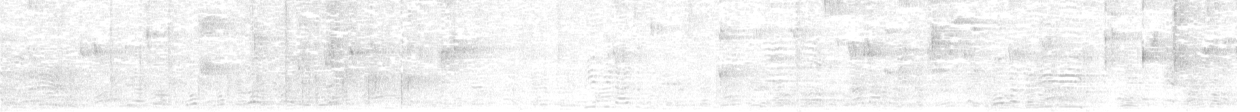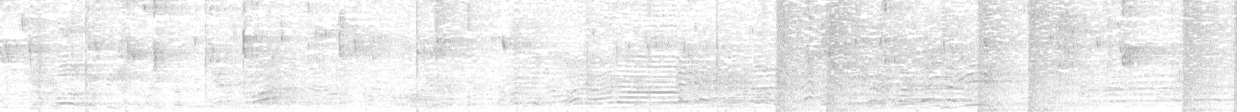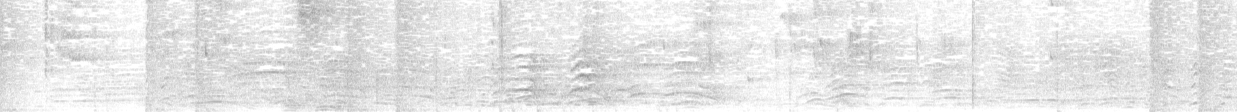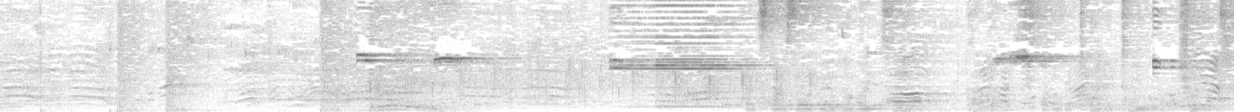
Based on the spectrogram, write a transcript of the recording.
Red Star sub in number 10, Kandans, for number 22, Chulich.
